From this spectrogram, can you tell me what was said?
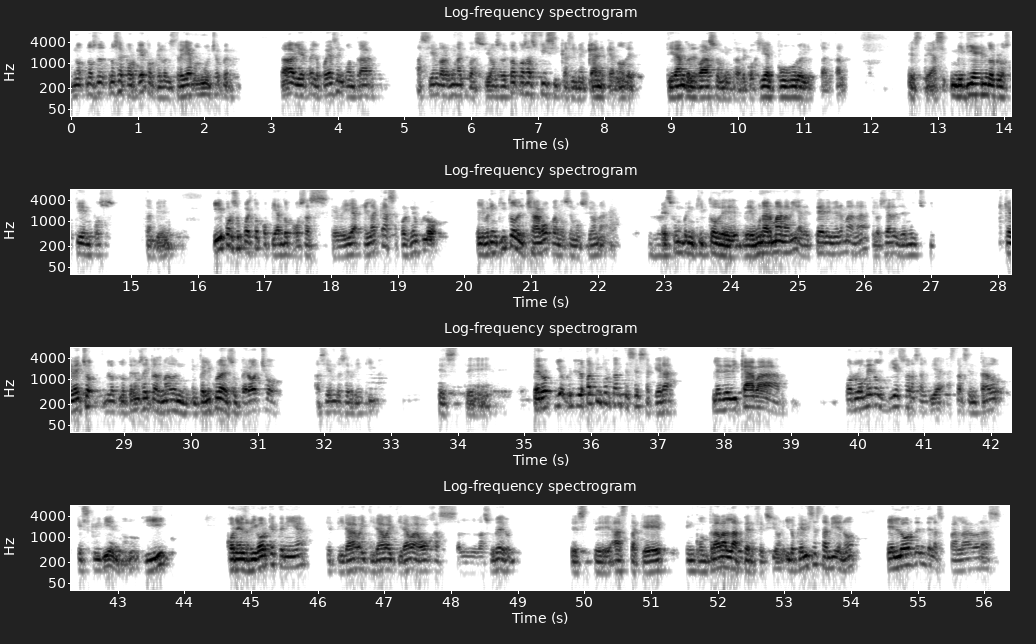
no, no, sé por qué, porque lo distraíamos mucho, pero estaba abierta y lo podías encontrar haciendo alguna actuación, sobre todo cosas físicas y mecánicas, ¿no? De tirando el vaso mientras recogía el puro y tal, tal. Este, así, midiendo los tiempos también. Y por supuesto, copiando cosas que veía en la casa. Por ejemplo, el brinquito del chavo cuando se emociona es un brinquito de, de, una hermana mía, de Tere, mi hermana, que lo hacía desde muy chiquito. Que de hecho lo, tenemos ahí plasmado en, película de Super 8, haciendo ese brinquito. Este, pero yo, la parte importante es esa, que era, le dedicaba por lo menos 10 horas al día a estar sentado escribiendo, ¿no? Y con el rigor que tenía, que tiraba y tiraba y tiraba hojas al basurero, este, hasta que encontraba la perfección. Y lo que dices también, ¿no? El orden de las palabras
